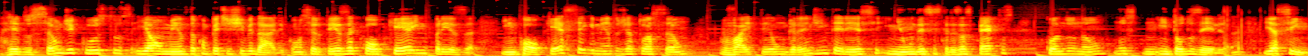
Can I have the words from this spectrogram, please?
redução de custos e aumento da competitividade. Com certeza, qualquer empresa, em qualquer segmento de atuação, vai ter um grande interesse em um desses três aspectos, quando não nos, em todos eles. Né? E assim,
